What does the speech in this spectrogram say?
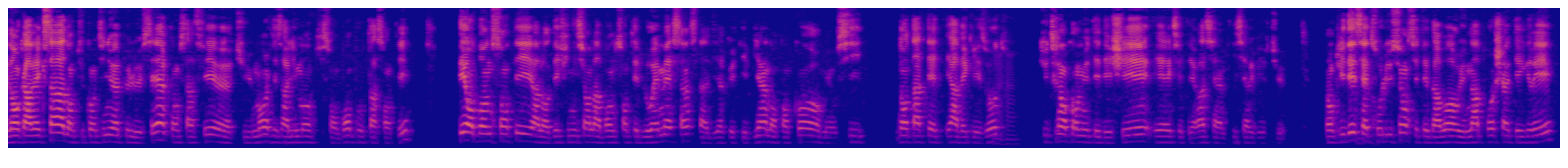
Et donc, avec ça, donc, tu continues un peu le cercle. Donc, ça fait, euh, tu manges des aliments qui sont bons pour ta santé. Tu es en bonne santé. Alors, définition de la bonne santé de l'OMS, hein, c'est-à-dire que tu es bien dans ton corps, mais aussi dans ta tête et avec les autres. Mmh tu traites encore mieux tes déchets, et etc. C'est un petit cercle virtueux. Donc, l'idée de cette solution, c'était d'avoir une approche intégrée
